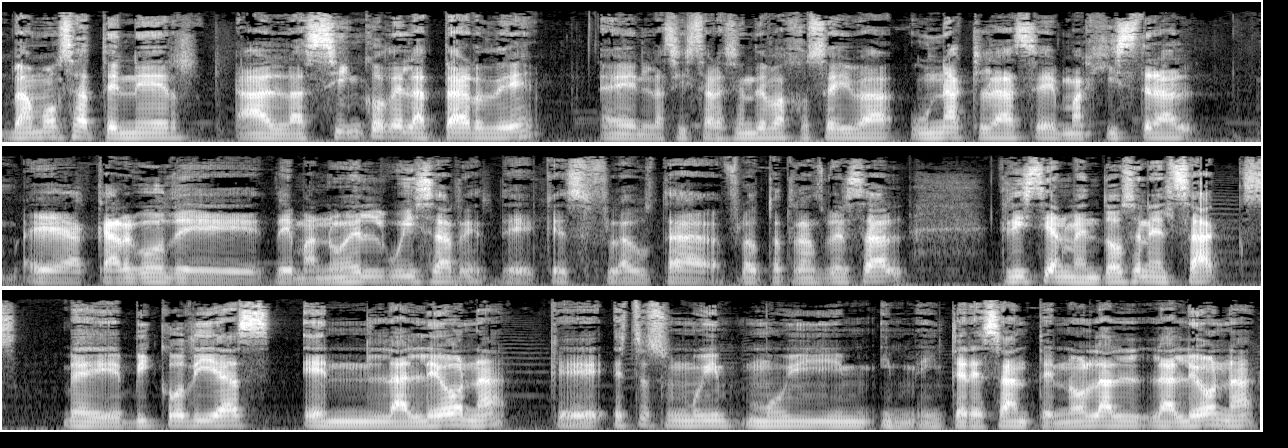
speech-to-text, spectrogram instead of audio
vamos a tener a las 5 de la tarde en las instalaciones de Bajo Ceiba una clase magistral eh, a cargo de, Manuel Huizar, que es flauta, flauta transversal, Cristian Mendoza en el sax, eh, Vico Díaz en la leona, que esto es muy, muy interesante, ¿no? La, leona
